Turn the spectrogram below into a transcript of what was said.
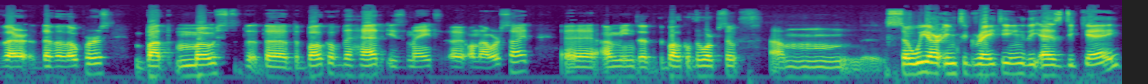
the developers. But most the, the, the bulk of the head is made uh, on our side. Uh, I mean the, the bulk of the work. So um, so we are integrating the SDK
